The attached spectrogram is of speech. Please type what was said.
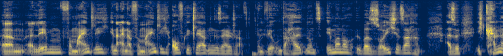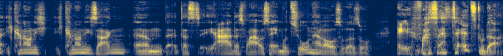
ähm, leben vermeintlich in einer vermeintlich aufgeklärten Gesellschaft und wir unterhalten uns immer noch über solche Sachen. Also ich kann, ich kann auch nicht, ich kann auch nicht sagen, ähm, dass ja, das war aus der Emotion heraus oder so. Ey, was erzählst du da?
